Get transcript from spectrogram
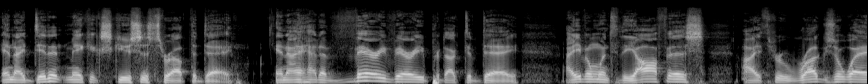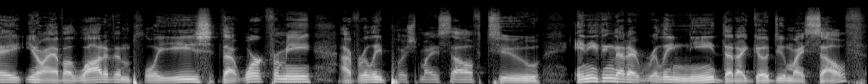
and I didn't make excuses throughout the day. And I had a very, very productive day. I even went to the office. I threw rugs away. You know, I have a lot of employees that work for me. I've really pushed myself to anything that I really need that I go do myself.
